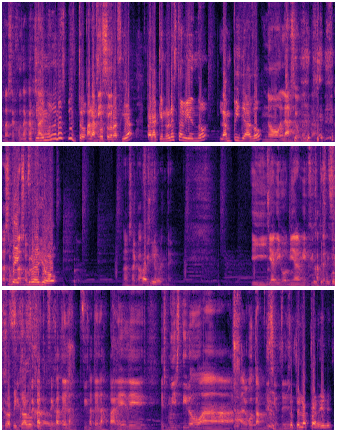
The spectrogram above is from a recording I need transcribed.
va- a ser JK tiene muy buen aspecto. Para la mí sí. fotografía, para que no le está viendo, la han pillado No, la segunda. La de segunda oficial. rollo. La han sacado oficialmente. Y ya digo, mira, mi- fíjate, es un fíjate, contrapicado fíjate, las, fíjate las paredes. Es muy estilo a, al Gotham de, de- Fíjate en las paredes.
